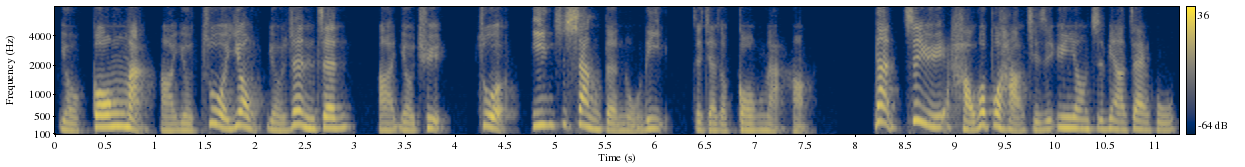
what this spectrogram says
有功嘛，啊有作用有认真啊有去做因上的努力，这叫做功啦，哈。那至于好或不好，其实运用之妙在乎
